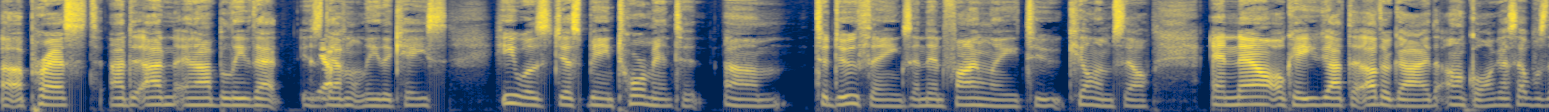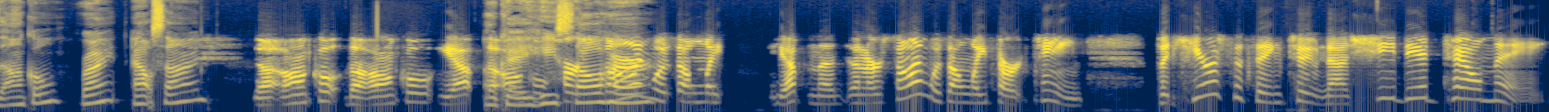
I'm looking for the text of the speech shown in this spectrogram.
uh, oppressed, I, I- and I believe that is Yep. definitely the case. He was just being tormented um, to do things, and then finally to kill himself. And now, okay, you got the other guy, the uncle. I guess that was the uncle, right? Outside. The uncle, the uncle, yep. The Okay, uncle, he her saw son her. was only, yep, and, the, and her son was only thirteen. But here's the thing too. Now she did tell me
